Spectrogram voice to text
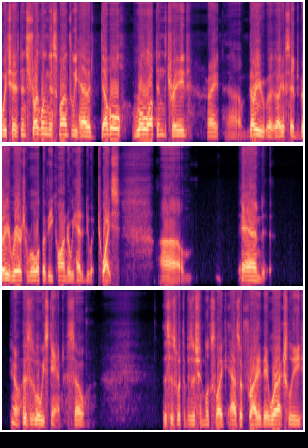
which has been struggling this month. We had a double roll up in the trade, right? Um, very, like I said, very rare to roll up a V Condor. We had to do it twice. Um, and, you know, this is where we stand. So this is what the position looks like as of Friday. There were actually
